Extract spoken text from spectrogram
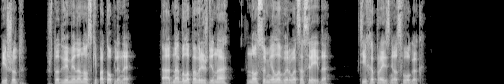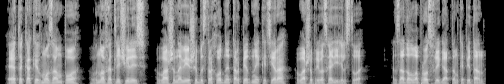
Пишут, что две миноноски потоплены, а одна была повреждена, но сумела вырваться с рейда», — тихо произнес Вогак. «Это, как и в Мозампо, вновь отличились ваши новейшие быстроходные торпедные катера, ваше превосходительство?» — задал вопрос фрегаттон-капитан.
